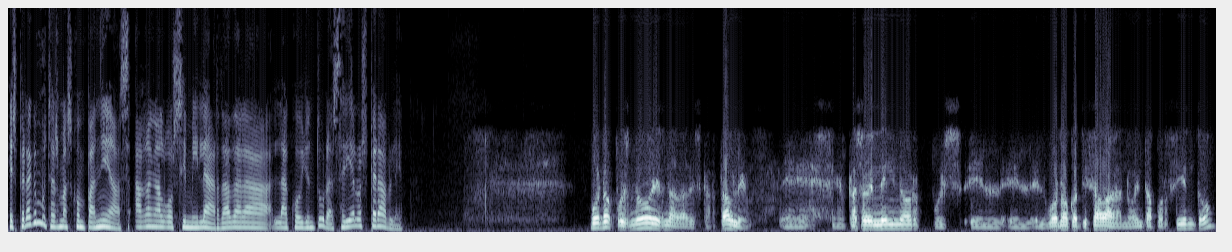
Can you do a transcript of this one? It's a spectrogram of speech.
Espera que muchas más compañías hagan algo similar, dada la, coyuntura. ¿Sería lo esperable? Bueno, pues no es nada descartable. Eh, en el caso de Neynor, pues el, el, bono cotizaba al 90%,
